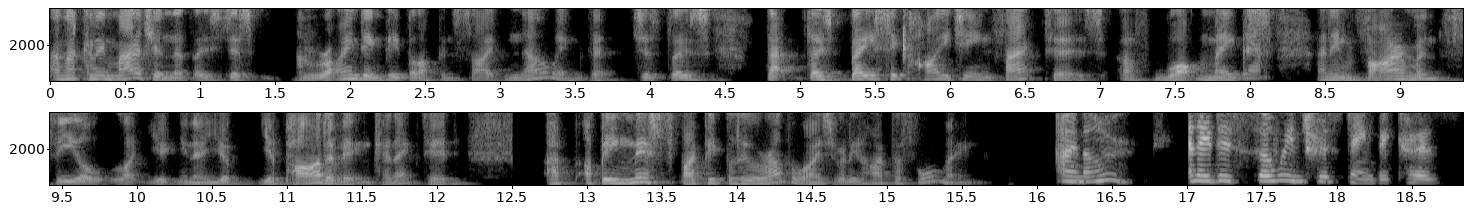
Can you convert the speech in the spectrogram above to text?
and I can imagine that there's just grinding people up inside, knowing that just those that those basic hygiene factors of what makes an environment feel like you you know you're you're part of it and connected are, are being missed by people who are otherwise really high performing. I know. And it is so interesting because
